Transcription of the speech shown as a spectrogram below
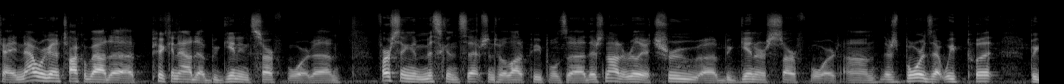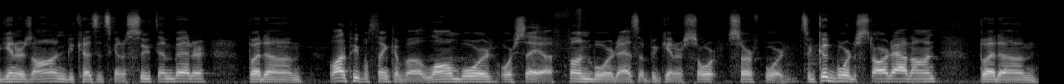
Okay, now we're going to talk about uh, picking out a beginning surfboard. Um, first thing, a misconception to a lot of people is uh, there's not really a true uh, beginner surfboard. Um, there's boards that we put beginners on because it's going to suit them better, but um, a lot of people think of a longboard or say a fun board as a beginner surfboard. It's a good board to start out on, but um,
